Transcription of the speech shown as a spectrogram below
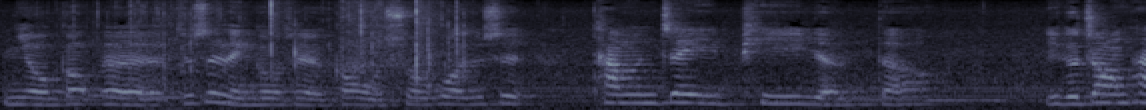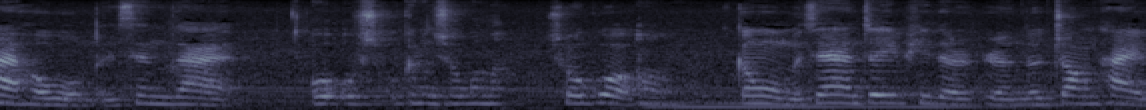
你有跟呃，就是林狗学也跟我说过，就是他们这一批人的一个状态和我们现在我我说我跟你说过吗？说过，嗯跟我们现在这一批的人的状态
